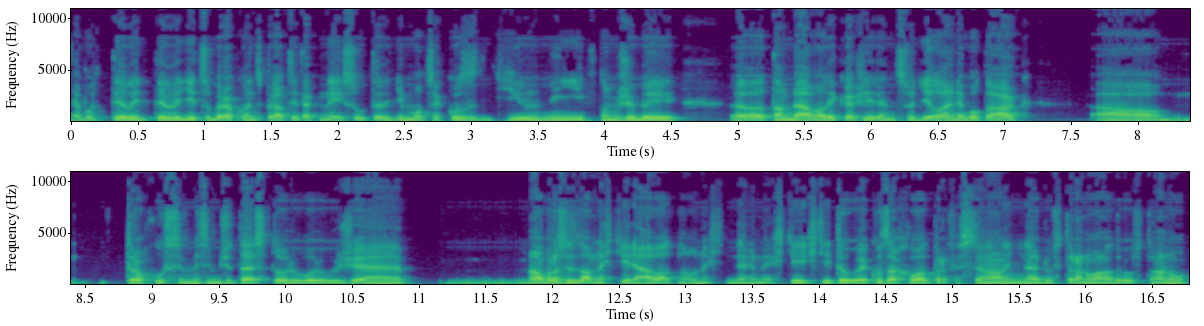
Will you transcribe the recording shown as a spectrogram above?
nebo ty, ty lidi, co berou jako inspiraci, tak nejsou ty lidi moc jako sdílní v tom, že by uh, tam dávali každý den, co dělají, nebo tak. A trochu si myslím, že to je z toho důvodu, že no prostě to tam nechtějí dávat, no, nech, ne, nechtějí, chtějí to jako zachovat profesionální na jednu stranu a na druhou stranu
